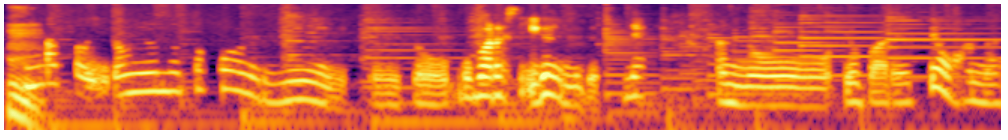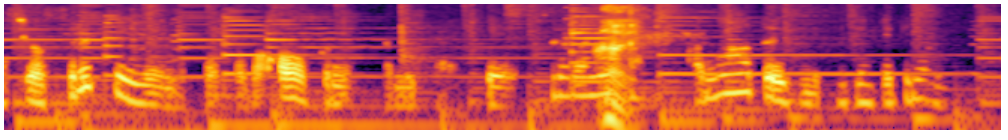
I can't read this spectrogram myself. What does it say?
その後いろいろなところに、えーと、茂原市以外にですね、あの呼ばれてお話をするっていうようなことが多くなったみたいで、それが良かったかなというふうに個人的には思います。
